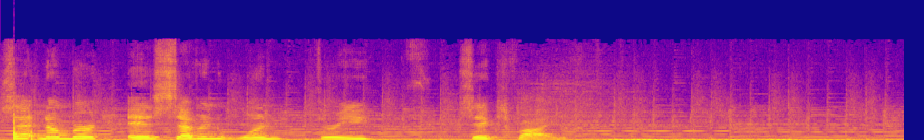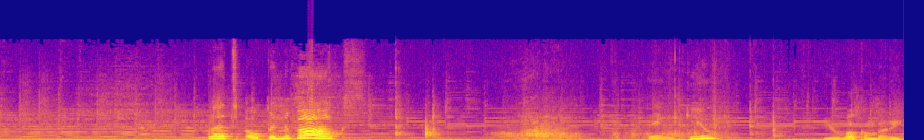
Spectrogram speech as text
Set number is 71365. Let's open the box. Thank you. You're welcome, buddy.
